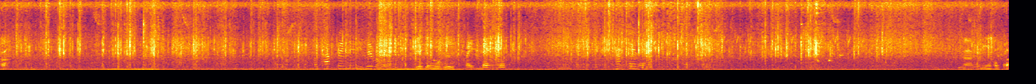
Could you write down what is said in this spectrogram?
เอาเอาพักได้ไม่ดีด้วยบอกครับแกงกันหมูเฮ้ยไปแต่งรถพักได้เลย หากหมูเข้าไป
